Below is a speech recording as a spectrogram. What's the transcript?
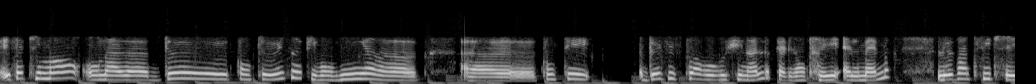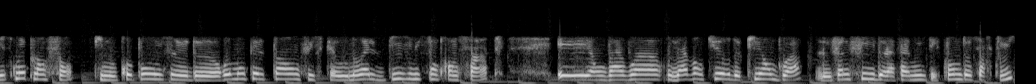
effectivement, on a deux conteuses qui vont venir euh, euh, deux histoires originales qu'elles ont créées elles-mêmes. Le 28, c'est Esmé Planchon qui nous propose de remonter le temps jusqu'au Noël 1835. Et on va avoir l'aventure de Bois, le jeune fille de la famille des comtes de Sartus,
